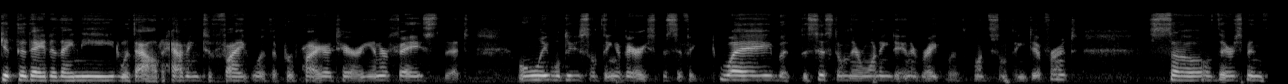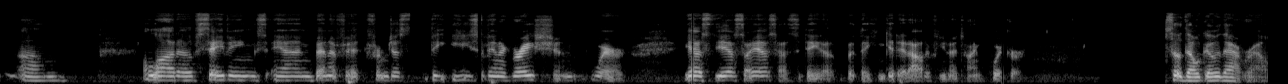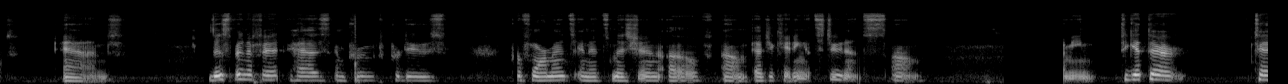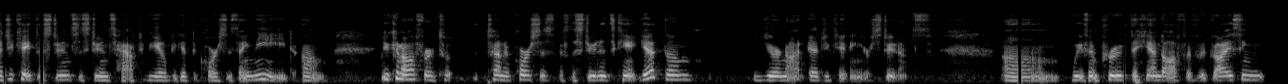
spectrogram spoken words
get the data they need without having to fight with a proprietary interface that only will do something a very specific way, but the system they're wanting to integrate with wants something different. So there's been um, a lot of savings and benefit from just the ease of integration where, yes, the SIS has the data, but they can get it out of Unitime quicker. So they'll go that route. And this benefit has improved Purdue's performance in its mission of um, educating its students. Um, I mean, to get there, to educate the students, the students have to be able to get the courses they need. Um, you can offer a ton of courses. If the students can't get them, you're not educating your students. Um, we've improved the handoff of advising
